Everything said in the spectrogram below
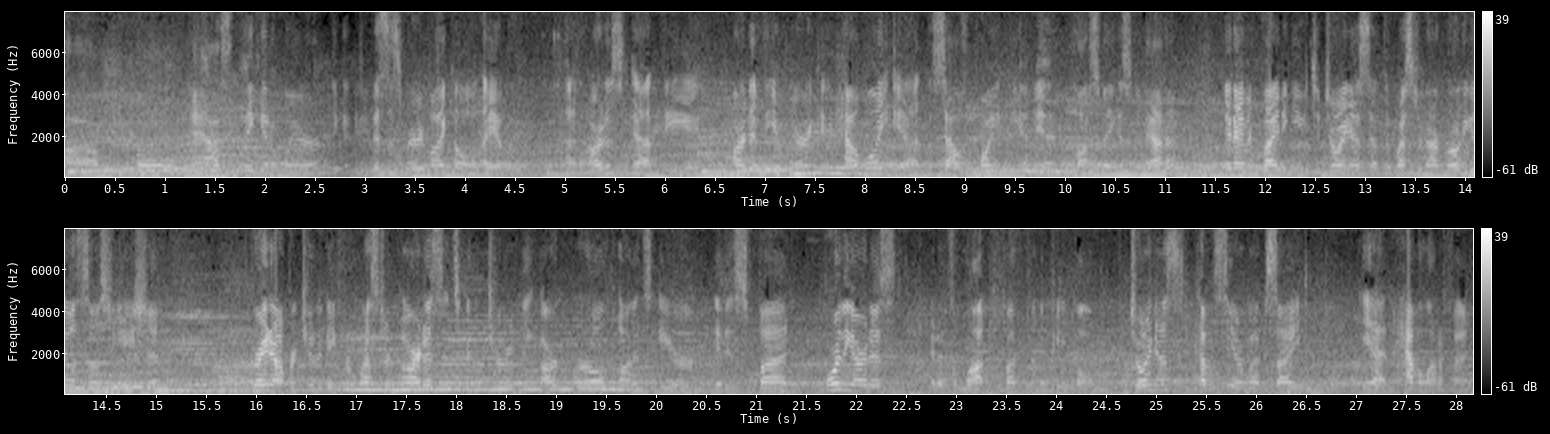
Um, people ask, they get aware. They get this is Mary Michael. I am an artist at the Art of the American Cowboy at the South Point Inn in Las Vegas, Nevada. And I'm inviting you to join us at the Western Art Rodeo Association. Great opportunity for Western artists. It's going to turn the art world on its ear. It is fun for the artists and it's a lot of fun for the people. Join us, come see our website, and have a lot of fun.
